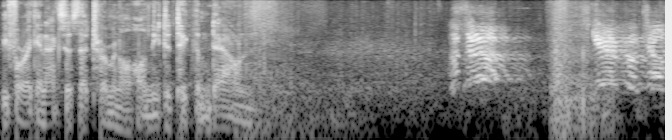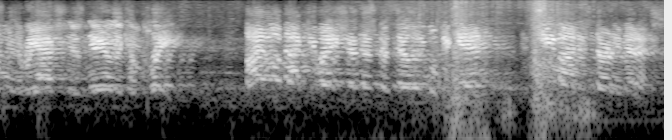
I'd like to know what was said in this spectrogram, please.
Before I can access that terminal, I'll need to take them down. Listen up! Scarecrow tells me the reaction is nearly complete. Final evacuation of this facility will begin in T-minus 30 minutes.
